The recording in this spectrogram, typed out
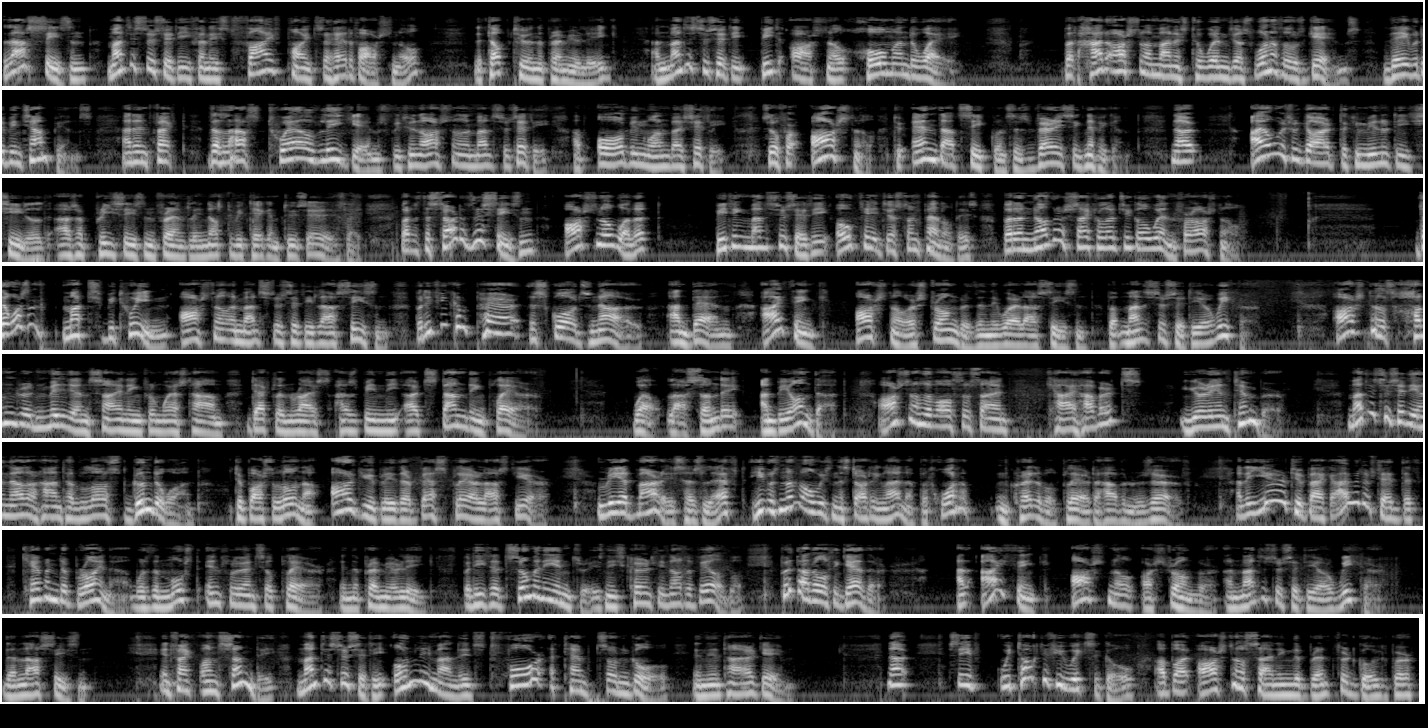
last season Manchester City finished five points ahead of Arsenal, the top two in the Premier League, and Manchester City beat Arsenal home and away. But had Arsenal managed to win just one of those games, they would have been champions. And in fact, the last 12 league games between Arsenal and Manchester City have all been won by City. So for Arsenal to end that sequence is very significant. Now, I always regard the Community Shield as a pre-season friendly not to be taken too seriously. But at the start of this season, Arsenal won it, beating Manchester City, okay just on penalties, but another psychological win for Arsenal there wasn't much between Arsenal and Manchester City last season, but if you compare the squads now and then, I think Arsenal are stronger than they were last season, but Manchester City are weaker. Arsenal's 100 million signing from West Ham, Declan Rice, has been the outstanding player. Well, last Sunday and beyond that. Arsenal have also signed Kai Havertz, Jurrien Timber. Manchester City, on the other hand, have lost Gundogan to Barcelona, arguably their best player last year. Riyad Mahrez has left. He was not always in the starting lineup, but what an incredible player to have in reserve. And a year or two back, I would have said that Kevin De Bruyne was the most influential player in the Premier League, but he's had so many injuries and he's currently not available. Put that all together, and I think Arsenal are stronger and Manchester City are weaker than last season. In fact, on Sunday, Manchester City only managed four attempts on goal in the entire game. Now, Steve, we talked a few weeks ago about Arsenal signing the Brentford goalkeeper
